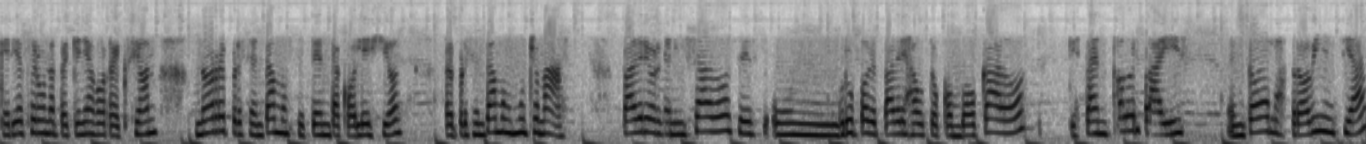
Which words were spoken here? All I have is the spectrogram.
quería hacer una pequeña corrección, no representamos 70 colegios, representamos mucho más. Padres Organizados es un grupo de padres autoconvocados que está en todo el país en todas las provincias.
